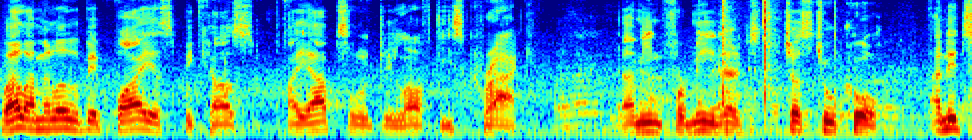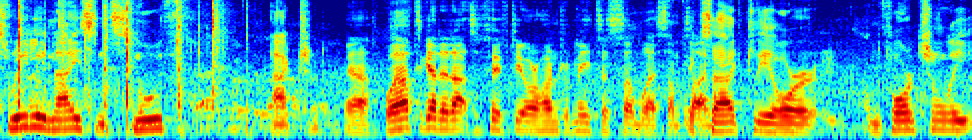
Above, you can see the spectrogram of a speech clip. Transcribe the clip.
Well, I'm a little bit biased because I absolutely love these Krag. I mean, for me, they're just too cool. and it's really nice and smooth action. Yeah, we'll have to get it out to 50 or 100 meters somewhere sometime. Exactly, or unfortunately,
